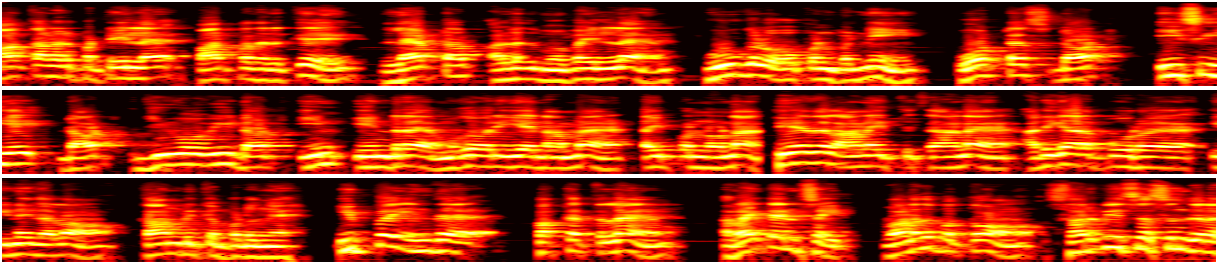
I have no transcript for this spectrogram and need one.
வாக்காளர் பட்டியலை பார்ப்பதற்கு லேப்டாப் அல்லது மொபைல்ல கூகுள் ஓபன் பண்ணி voters dot ECI dot G O V dot in என்ற முகவரியை நாம டைப் பண்ணோம்னா தேர்தல் ஆணையத்துக்கான அதிகாரப்பூர்வ இணையதளம் காண்பிக்கப்படுங்க. இப்ப இந்த பக்கத்துல ரைட் ஹேண்ட் சைட் வலது பக்கம் சர்வீசஸ்ங்கிற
